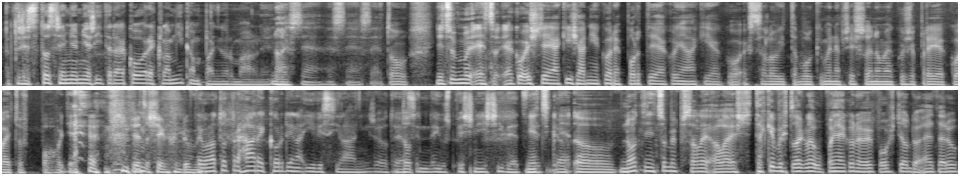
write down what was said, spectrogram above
Protože se to zřejmě měří teda jako reklamní kampaň normálně. No jasně, jasně, jasně. To, něco, jako ještě nějaký žádný jako reporty, jako nějaký jako Excelový tabulky mi nepřišly, jenom jako, že prej jako je to v pohodě, že to všechno dobré. tak ono to trhá rekordy na i-vysílání, že jo? To je to, asi nejúspěšnější věc. Něc, ně, uh, no, něco mi psali, ale ještě taky bych to takhle úplně jako nevypouštěl do éteru.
